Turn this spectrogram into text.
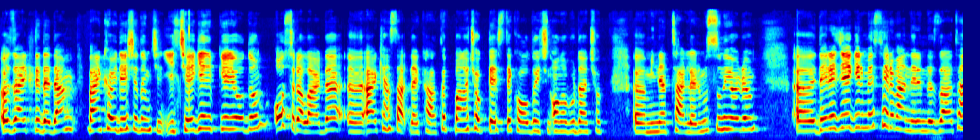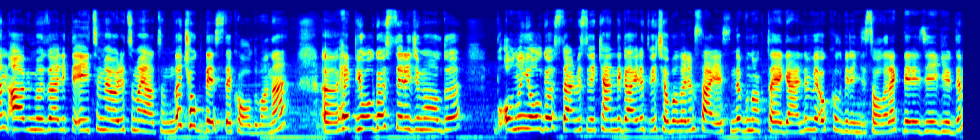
Özellikle dedem ben köyde yaşadığım için ilçeye gelip geliyordum. O sıralarda e, erken saatlere kalkıp bana çok destek olduğu için ona buradan çok e, minnettarlarımı sunuyorum. E, Dereceye girme serüvenlerimde zaten abim özellikle eğitim ve öğretim hayatımda çok destek oldu bana. E, Hep yol göstericim oldu. Onun yol göstermesi ve kendi gayret ve çabalarım sayesinde bu noktaya geldim ve okul birincisi olarak dereceye girdim.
